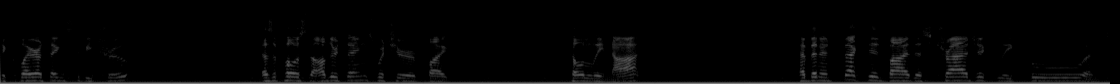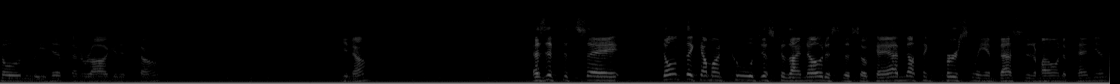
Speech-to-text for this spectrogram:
declare things to be true, as opposed to other things which are like totally not have been infected by this tragically cool and totally hip interrogative tone? You know? As if to say, don't think I'm uncool just because I noticed this, okay? I'm nothing personally invested in my own opinions.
